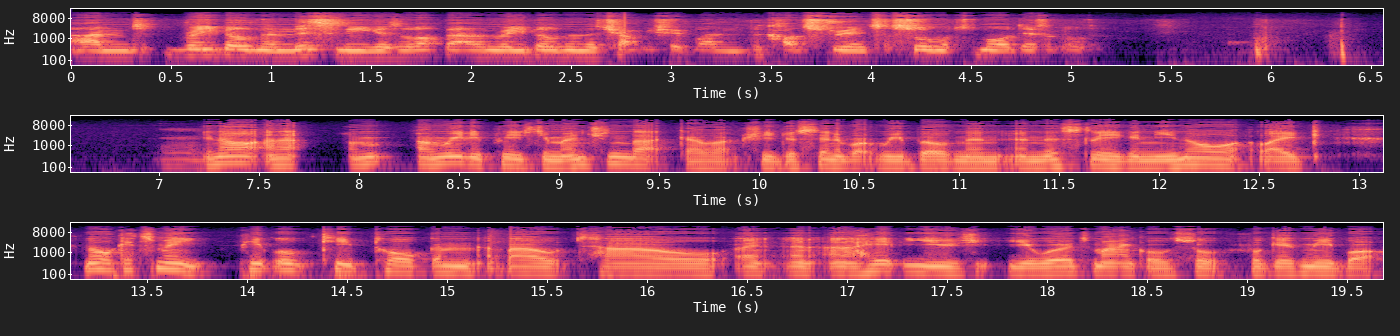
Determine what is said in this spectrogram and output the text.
And rebuilding in this league is a lot better than rebuilding the championship when the constraints are so much more difficult. You know, and I'm I'm really pleased you mentioned that, Gav. Actually, just saying about rebuilding in, in this league, and you know, like no, it gets me. People keep talking about how, and, and, and I hate to use your words, Michael, so forgive me, but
